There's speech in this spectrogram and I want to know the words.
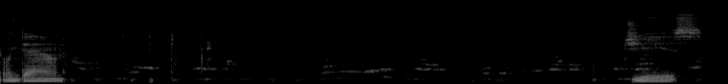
going down. Jeez.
